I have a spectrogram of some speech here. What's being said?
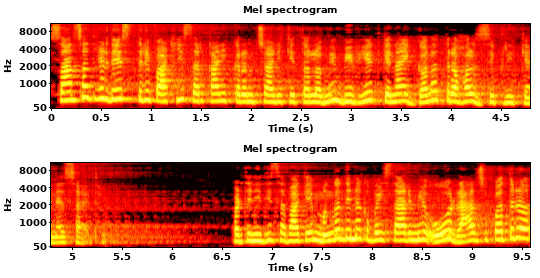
सांसद हृदय त्रिपाठी सरकारी कर्मचारी के तलब में विभेद केनाइ गलत रहल जिक्र केने छथि। प्रतिनिधि सभा के मंगल दिनक बैसार में ओ राजपत्र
